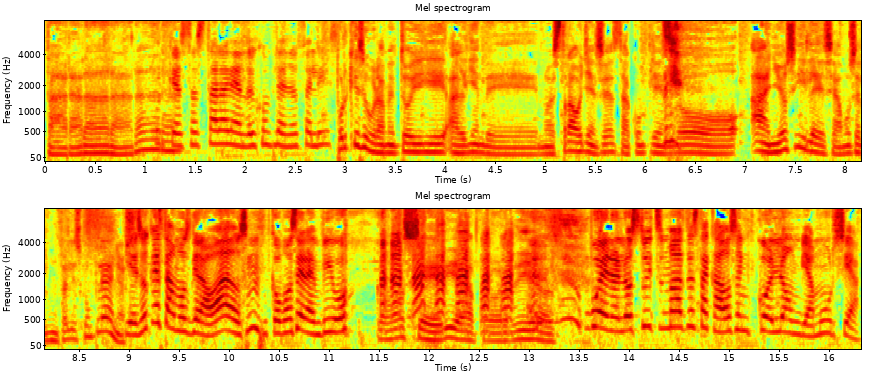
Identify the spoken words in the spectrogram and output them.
tarararara. ¿Por qué estás tarareando el cumpleaños feliz? Porque seguramente hoy alguien de nuestra audiencia está cumpliendo años y le deseamos un feliz cumpleaños. Y eso que estamos grabados, ¿cómo será en vivo? ¿Cómo sería, por Dios? Bueno, los tweets más destacados en Colombia, Murcia.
